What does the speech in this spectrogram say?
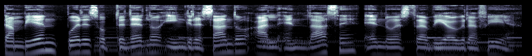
También puedes obtenerlo ingresando al enlace en nuestra biografía.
